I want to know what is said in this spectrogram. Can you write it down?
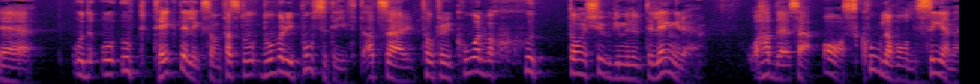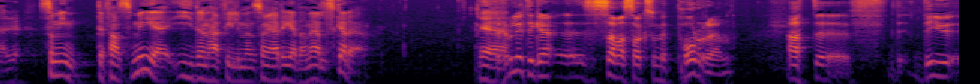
Eh, och, och upptäckte liksom, fast då, då var det ju positivt att så här, Total Recall var 17-20 minuter längre. Och hade så här ascoola våldsscener som inte fanns med i den här filmen som jag redan älskade. Det här Eh, är väl lite grann, eh, samma sak som med porren. Att eh, det- är ju,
